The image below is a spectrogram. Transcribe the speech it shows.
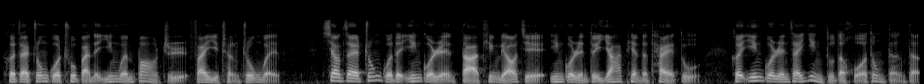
和在中国出版的英文报纸翻译成中文，向在中国的英国人打听了解英国人对鸦片的态度和英国人在印度的活动等等。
